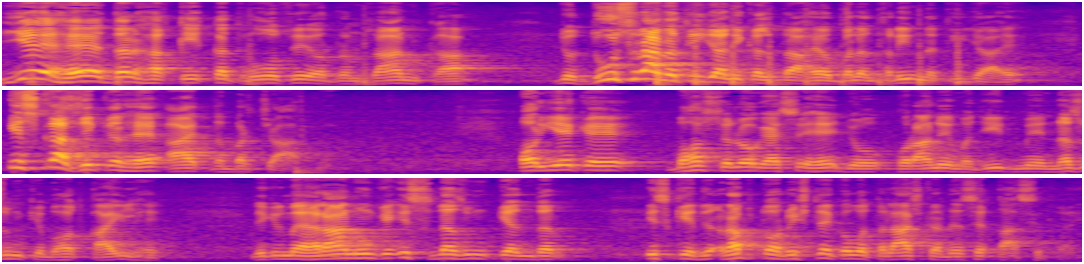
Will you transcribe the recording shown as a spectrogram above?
ये है दर हकीकत रोज़े और रमज़ान का जो दूसरा नतीजा निकलता है और बुलंद तरीन नतीजा है। इसका ज़िक्र है आयत नंबर चार में। और ये कि बहुत से लोग ऐसे हैं जो कुरान मजीद में नज़म के बहुत कायल हैं, लेकिन मैं हैरान हूँ कि इस नज़म के अंदर इसके रब्त और रिश्ते को वो तलाश करने से कासिर रहे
